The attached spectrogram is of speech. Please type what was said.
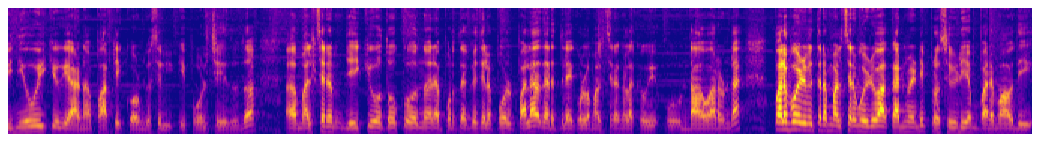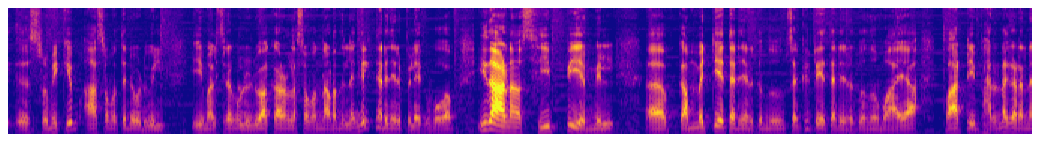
വിനിയോഗിക്കുകയാണ് പാർട്ടി കോൺഗ്രസിൽ ഇപ്പോൾ ചെയ്തത്. ഏഹ്, മത്സരം ജയിക്കുമോ തോക്കുമോ എന്നതിനപ്പുറത്തേക്ക് ചിലപ്പോൾ പല തരത്തിലേക്കുള്ള മത്സരങ്ങളൊക്കെ ഉണ്ടാകാറുണ്ട് പലപ്പോഴും ഇത്തരം മത്സരം ഒഴിവാക്കാൻ വേണ്ടി പ്രൊസീഡിയം പരമാവധി ശ്രമിക്കും. ആ ശ്രമത്തിന്റെ ഒടുവിൽ ഈ മത്സരങ്ങൾ ഒഴിവാക്കാനുള്ള ശ്രമം നടന്നില്ലെങ്കിൽ തെരഞ്ഞെടുപ്പിലേക്ക് പോകാം. ഇതാണ് സി പി എമ്മിൽ കമ്മിറ്റിയെ തിരഞ്ഞെടുക്കുന്നതും സെക്രട്ടറിയെ തിരഞ്ഞെടുക്കുന്നതുമായ പാർട്ടി ഭരണഘടന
